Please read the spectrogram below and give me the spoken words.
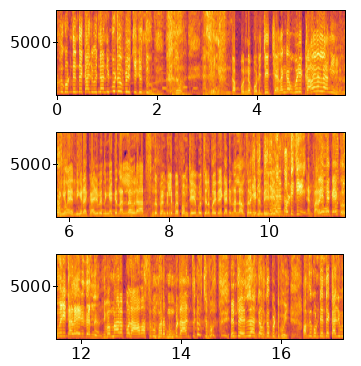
അതുകൊണ്ട് എന്റെ കഴിവ് ഞാൻ ഇവിടെ ഉപേക്ഷിക്കുന്നു. എന്റെ പൊന്നു പൊടിച്ച് ചെലങ്ക ഊരി കളയല്ല നീ? നിങ്ങളെ നിങ്ങളുടെ കഴിവ് നിങ്ങൾക്ക് നല്ല ഒരു ആർട്ടിസ്റ്റിന്റെ ഫ്രണ്ടിൽ പെർഫോം ചെയ്യുമ്പോൾ ചിലപ്പോൾ ഇതിനെക്കാട്ടി നല്ല അവസരം കിട്ടും. ഞാൻ പറയുന്ന കേൾക്കൂ ഇവന്മാരെ പോലെ ആവാസന്മാരെ മുമ്പ് ഡാൻസ് കളിച്ചപ്പോൾ എന്റെ എല്ലാം കളക്കപ്പെട്ടു പോയി അതുകൊണ്ട് എന്റെ കഴിവ്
